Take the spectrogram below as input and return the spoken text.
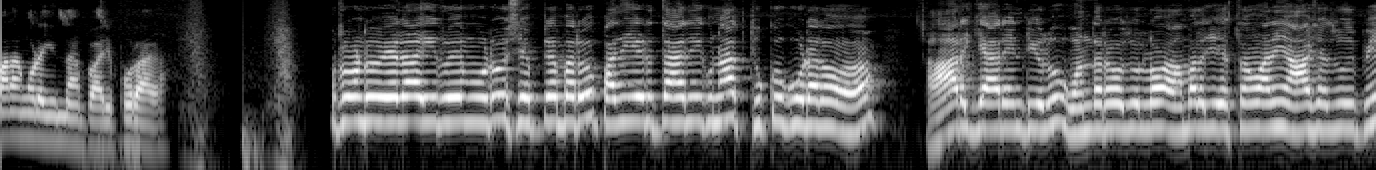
మనం కూడా అయిందాం పారి పురాగా రెండు వేల ఇరవై మూడు సెప్టెంబరు పదిహేడు తారీఖున తుక్కుగూడలో ఆరు గ్యారెంటీలు వంద రోజుల్లో అమలు చేస్తామని ఆశ చూపి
